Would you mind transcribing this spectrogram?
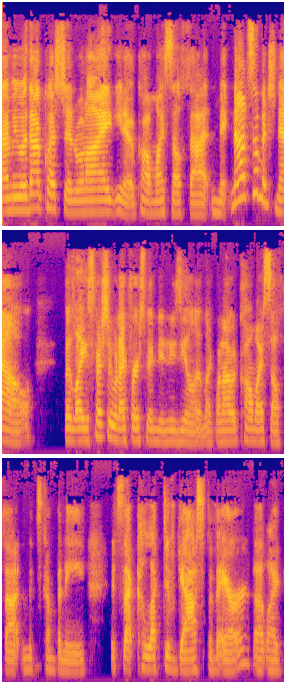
I mean without question, when I, you know, call myself fat, not so much now, but like especially when I first moved to New Zealand, like when I would call myself that in mixed company, it's that collective gasp of air that like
